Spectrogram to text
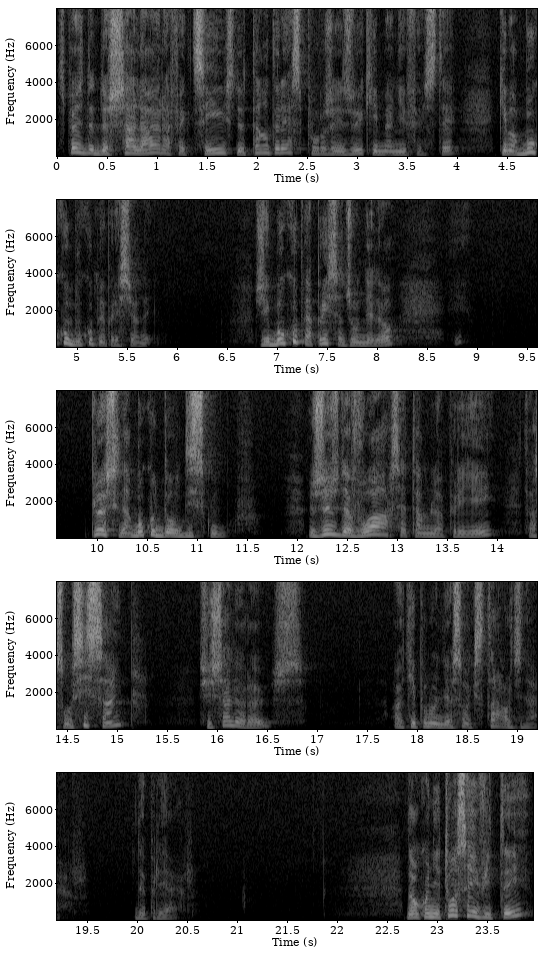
espèce de, chaleur affective, de tendresse pour Jésus qui manifestait, qui m'a beaucoup, beaucoup impressionné. J'ai beaucoup appris cette journée-là, plus que dans beaucoup d'autres discours. Juste de voir cet homme-là prier de façon si simple, si chaleureuse, a été pour nous une leçon extraordinaire de prière. Donc, on est tous invités,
